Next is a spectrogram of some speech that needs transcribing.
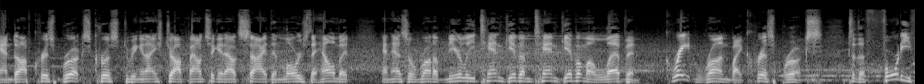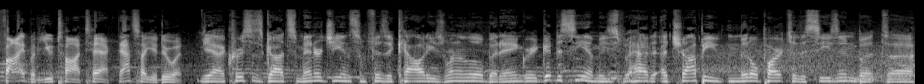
Hand off Chris Brooks. Chris doing a nice job bouncing it outside, then lowers the helmet and has a run of nearly 10. Give him 10, give him 11. Great run by Chris Brooks to the 45 of Utah Tech. That's how you do it. Yeah, Chris has got some energy and some physicality. He's running a little bit angry. Good to see him. He's had a choppy middle part to the season, but uh,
